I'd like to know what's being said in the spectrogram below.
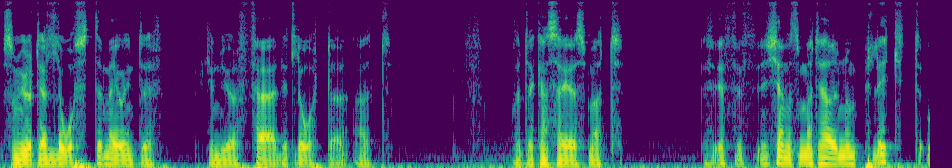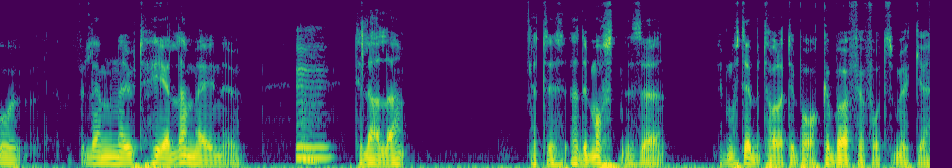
som gjorde att jag låste mig och inte kunde göra färdigt låtar. Att, att jag kan säga som att jag, kände som att jag hade någon plikt att lämna ut hela mig nu. Mm. Till alla. Att det, att det måste, så här, det måste jag betala tillbaka bara för att jag fått så mycket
